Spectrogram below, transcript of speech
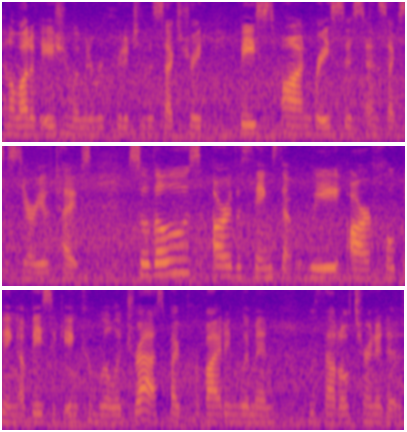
and a lot of Asian women recruited to the sex trade based on racist and sexist stereotypes. So, those are the things that we are hoping a basic income will address by providing women with that alternative.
